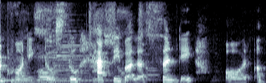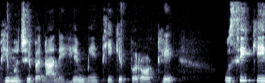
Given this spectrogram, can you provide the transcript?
गुड मॉर्निंग दोस्तों. हैप्पी वाला संडे और अभी मुझे बनाने हैं मेथी के परोठे। उसी की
